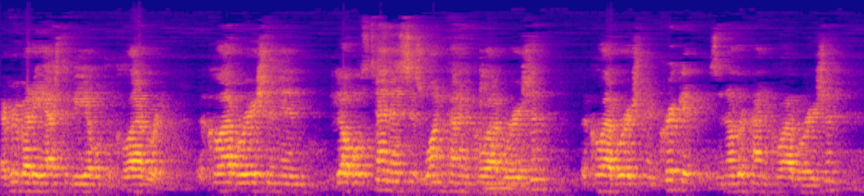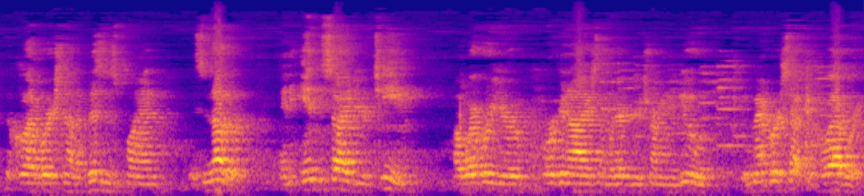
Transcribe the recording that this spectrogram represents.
Everybody has to be able to collaborate. The collaboration in doubles tennis is one kind of collaboration. The collaboration in cricket is another kind of collaboration. The collaboration on a business plan is another. And inside your team, however you're organized and whatever you're trying to do, the members have to collaborate.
